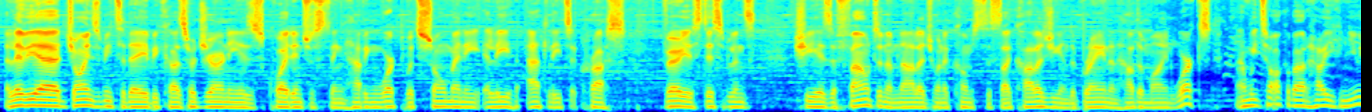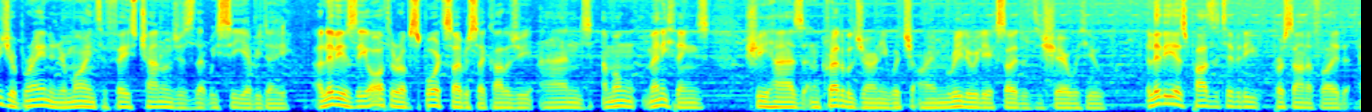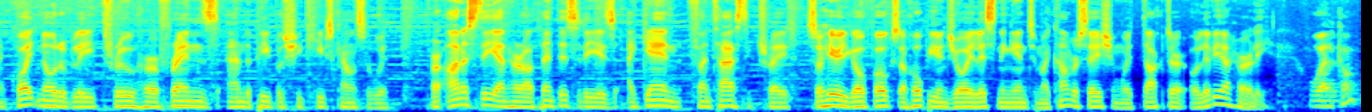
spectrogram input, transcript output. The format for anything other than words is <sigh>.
Olivia joins me today because her journey is quite interesting, having worked with so many elite athletes across various disciplines. She is a fountain of knowledge when it comes to psychology and the brain and how the mind works. And we talk about how you can use your brain and your mind to face challenges that we see every day. Olivia is the author of Sports Cyber Psychology, and among many things, she has an incredible journey which I'm really, really excited to share with you. Olivia is positivity personified, and quite notably through her friends and the people she keeps counsel with. Her honesty and her authenticity is again fantastic trait. So here you go, folks. I hope you enjoy listening in to my conversation with Dr. Olivia Hurley. Welcome.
